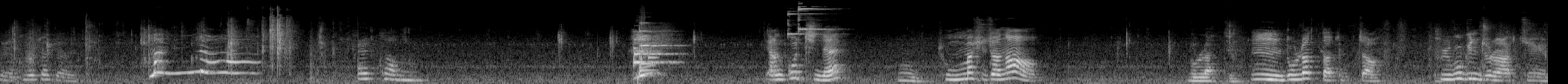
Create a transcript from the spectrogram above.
왜 살짝은 맛나. 살점. 양꼬치네? 응. 존맛이잖아. 놀랐지? 응, 놀랐다, 진짜. 불고기인 줄 알았지.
